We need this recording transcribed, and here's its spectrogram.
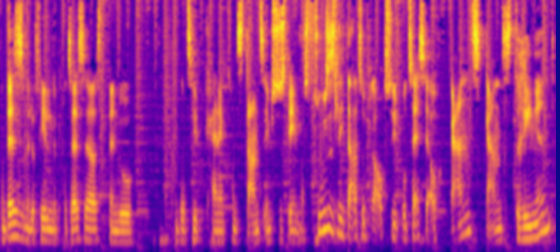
Und das ist, wenn du fehlende Prozesse hast, wenn du im Prinzip keine Konstanz im System hast. Zusätzlich dazu brauchst du die Prozesse auch ganz, ganz dringend,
